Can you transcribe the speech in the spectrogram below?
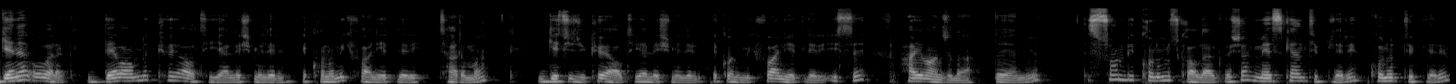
Genel olarak devamlı köy altı yerleşmelerin ekonomik faaliyetleri tarıma, geçici köy altı yerleşmelerin ekonomik faaliyetleri ise hayvancılığa dayanıyor. Son bir konumuz kaldı arkadaşlar. Mesken tipleri, konut tipleri.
